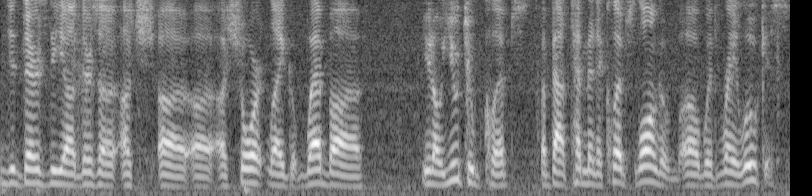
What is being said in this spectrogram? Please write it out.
there's the, uh, there's a, a, sh- uh, a short like web, uh, you know, YouTube clips about ten minute clips long uh, with Ray Lucas.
